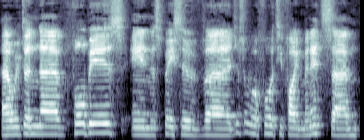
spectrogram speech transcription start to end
Uh, we've done uh, four beers in the space of uh, just over 45 minutes. Um,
